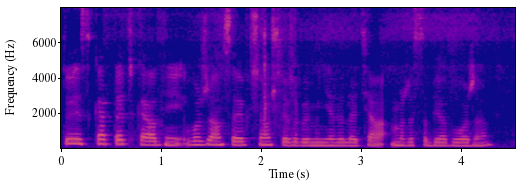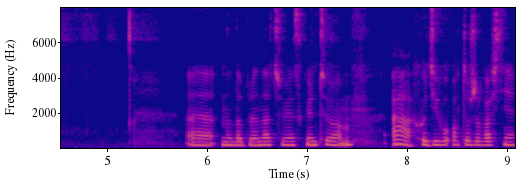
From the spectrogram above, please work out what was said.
tu jest karteczka od niej, włożyłam sobie w książkę, żeby mi nie wyleciała, może sobie odłożę. E, no dobra, na czym ja skończyłam? A, chodziło o to, że właśnie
